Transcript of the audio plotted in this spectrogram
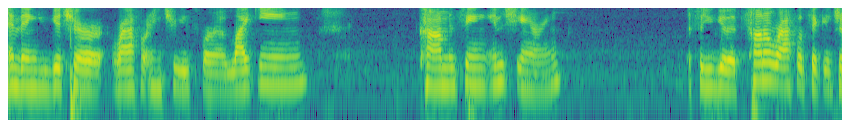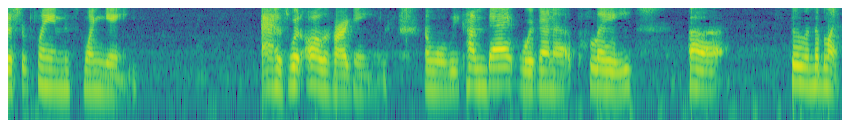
And then you get your raffle entries for liking, commenting, and sharing. So you get a ton of raffle tickets just for playing this one game as with all of our games. And when we come back, we're going to play uh, fill in the blank.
